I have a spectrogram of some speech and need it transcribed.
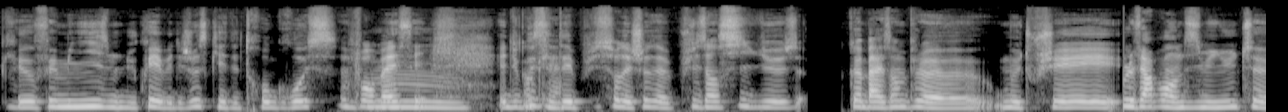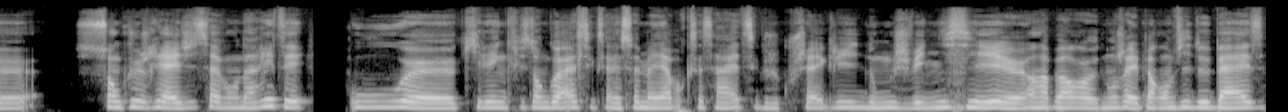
plus au féminisme du coup il y avait des choses qui étaient trop grosses pour passer mmh. et du coup okay. c'était plus sur des choses plus insidieuses comme par exemple me toucher le faire pendant 10 minutes sans que je réagisse avant d'arrêter ou euh, qu'il ait une crise d'angoisse et que c'est la seule manière pour que ça s'arrête, c'est que je couche avec lui, donc je vais initier euh, un rapport dont j'avais pas envie de base.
